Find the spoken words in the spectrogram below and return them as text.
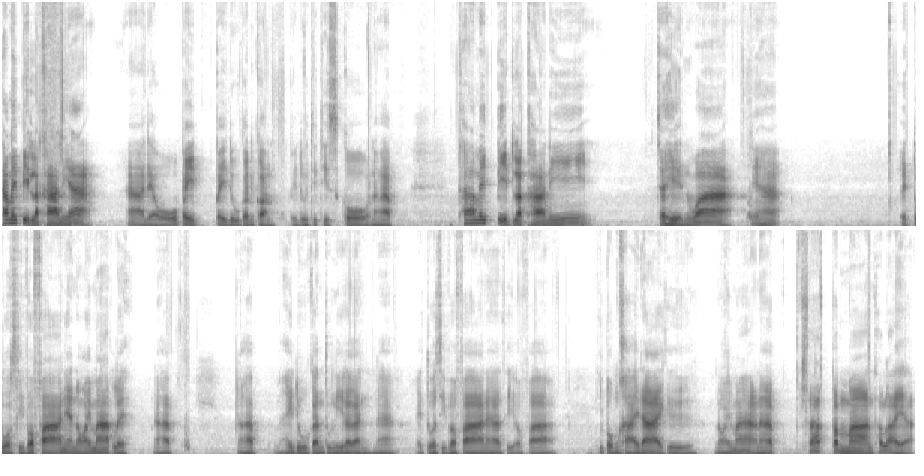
ถ้าไม่ปิดราคาเนี้ย อ่า เดี๋ยวไปไปดูกันก่อน ไปดูที่ทิสโก้นะครับ ถ้าไม่ปิดราคานี้ จะเห็นว่าเนี่ยฮะไอตัวสีฟ้าเนี่ยน้อยมากเลยนะครับนะครับ ให้ดูกันตรงนี้แล้วกันนะฮะไอตัวสีฟ้านะครับสีฟ้าที่ผมขายได้คือน้อยมากนะครับ สักประมาณเท่าไหร่อะ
